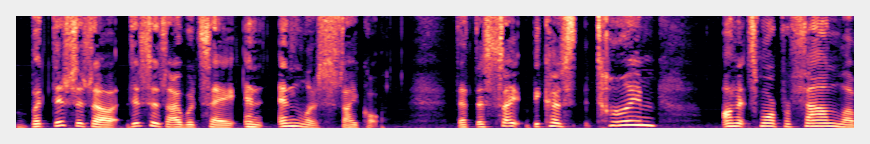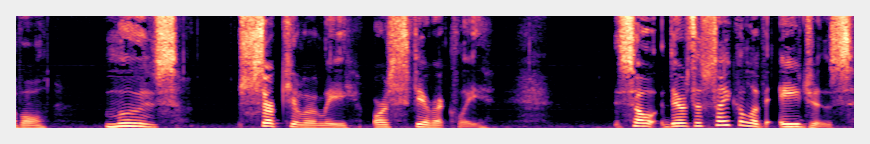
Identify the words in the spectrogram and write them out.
but this is a this is I would say an endless cycle. That the site because time on its more profound level moves circularly or spherically so there's a cycle of ages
